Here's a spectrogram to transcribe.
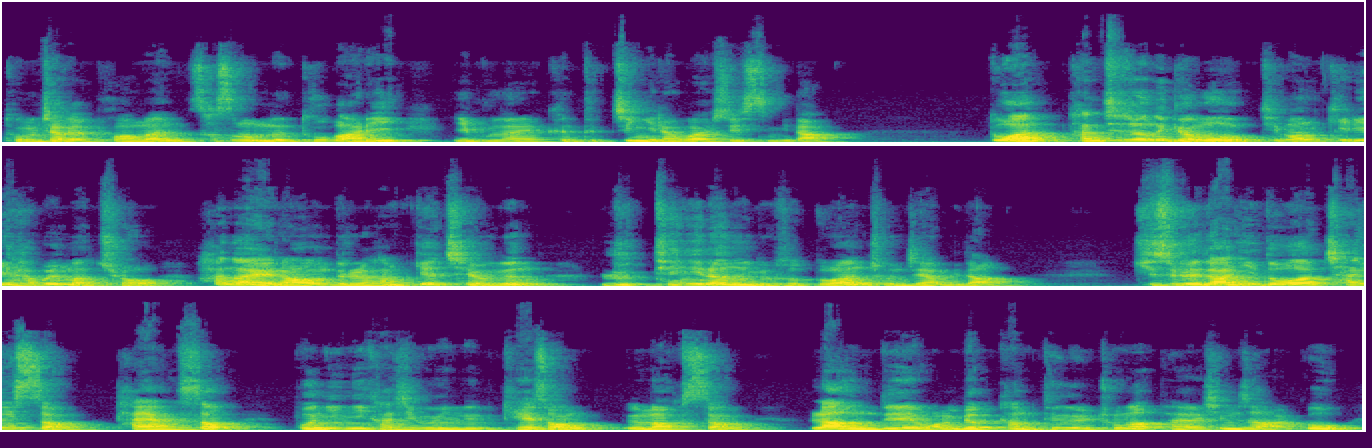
동작을 포함한 서슴없는 도발이 이 문화의 큰 특징이라고 할 수 있습니다. 또한 단체전의 경우 팀원끼리 합을 맞춰 하나의 라운드를 함께 채우는 루틴이라는 요소 또한 존재합니다. 기술의 난이도와 창의성, 다양성, 본인이 가지고 있는 개성, 음악성, 라운드의 완벽함 등을 종합하여 심사하고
